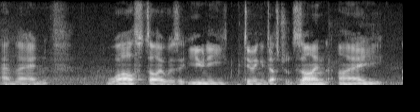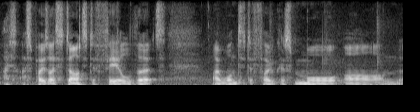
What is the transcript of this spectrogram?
And then, whilst I was at uni doing industrial design, I, I, I suppose I started to feel that I wanted to focus more on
